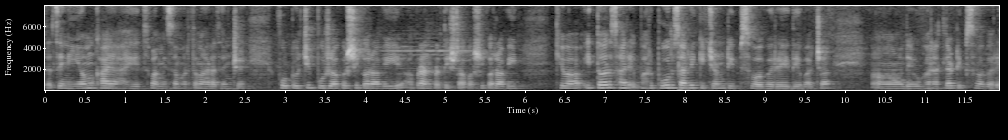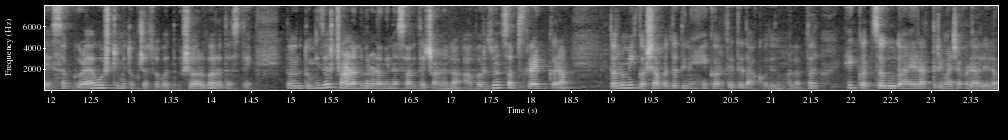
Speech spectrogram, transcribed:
त्याचे नियम काय आहेत स्वामी समर्थ महाराजांचे फोटोची पूजा कशी करावी प्राणप्रतिष्ठा कशी करावी किंवा इतर सारे भरपूर सारे किचन टिप्स वगैरे देवाच्या देवघरातल्या टिप्स वगैरे सगळ्या गोष्टी मी तुमच्यासोबत शेअर करत असते. तर तुम्ही जर चॅनलवर नवीन असाल तर चॅनलला आवर्जून सबस्क्राईब करा. तर मी कशा पद्धतीने हे करते ते दाखवते तुम्हाला. तर हे कच्चं दूध आहे रात्री माझ्याकडे आलेलं.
